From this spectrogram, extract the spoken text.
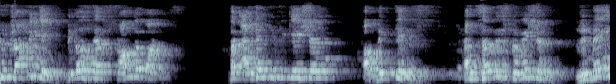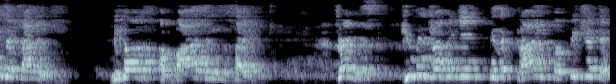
to trafficking because they have stronger bodies. But identification of victims and service provision remains a challenge because of bias in society. Friends, human trafficking is a crime perpetrated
